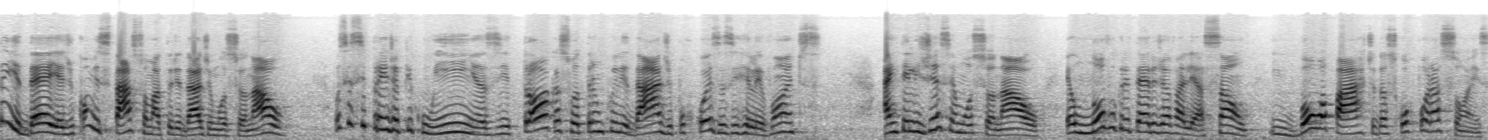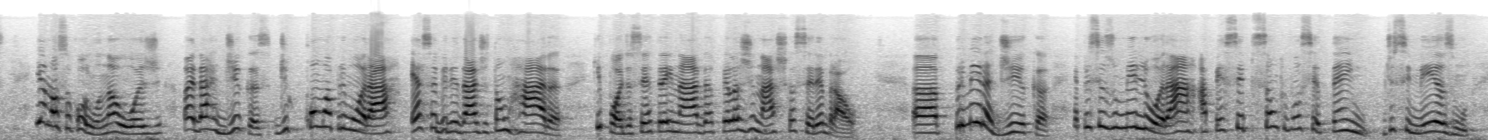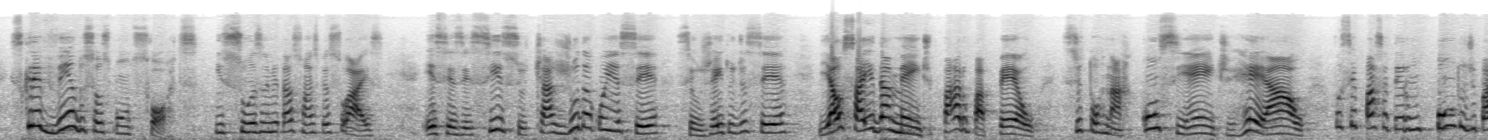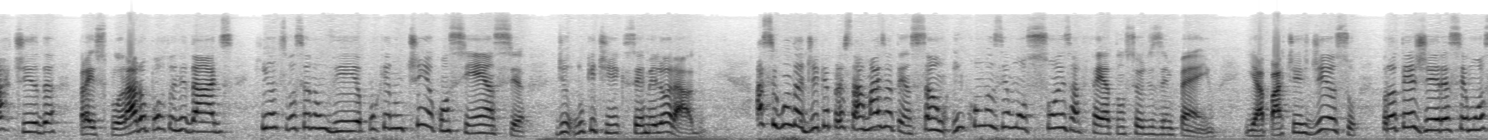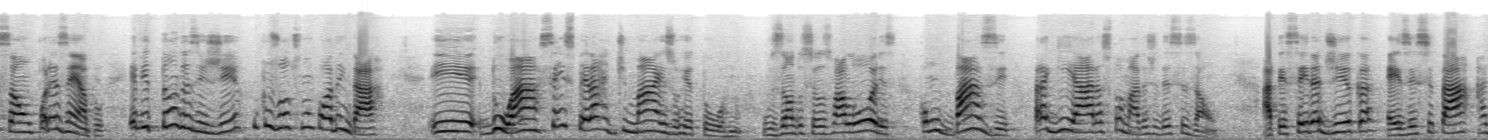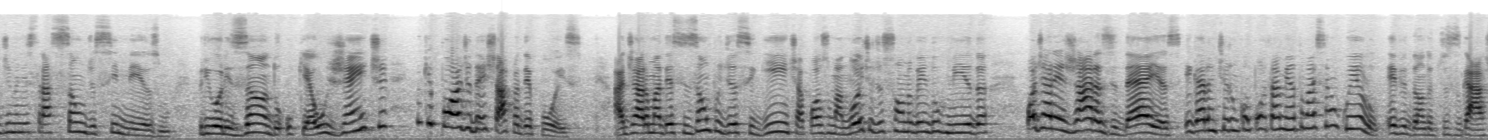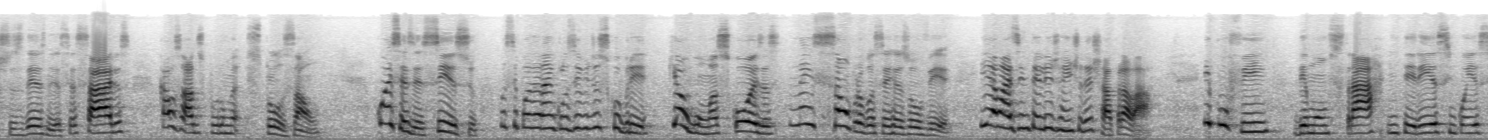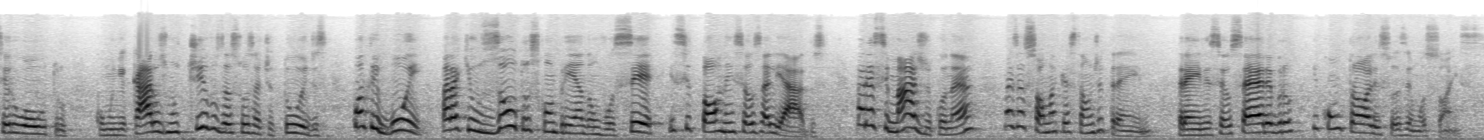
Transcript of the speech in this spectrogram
tem ideia de como está a sua maturidade emocional? Você se prende a picuinhas e troca sua tranquilidade por coisas irrelevantes? A inteligência emocional é o novo critério de avaliação em boa parte das corporações. E a nossa coluna hoje vai dar dicas de como aprimorar essa habilidade tão rara que pode ser treinada pela ginástica cerebral. A primeira dica é preciso melhorar a percepção que você tem de si mesmo, escrevendo seus pontos fortes e suas limitações pessoais. Esse exercício te ajuda a conhecer seu jeito de ser e, ao sair da mente para o papel, se tornar consciente, real, você passa a ter um ponto de partida para explorar oportunidades que antes você não via porque não tinha consciência de, do que tinha que ser melhorado. A segunda dica é prestar mais atenção em como as emoções afetam seu desempenho e, a partir disso, proteger essa emoção. Por exemplo, evitando exigir o que os outros não podem dar e doar sem esperar demais o retorno, usando seus valores como base para guiar as tomadas de decisão. A terceira dica é exercitar a administração de si mesmo, priorizando o que é urgente e o que pode deixar para depois. Adiar uma decisão para o dia seguinte, após uma noite de sono bem dormida, pode arejar as ideias e garantir um comportamento mais tranquilo, evitando desgastes desnecessários causados por uma explosão. Com esse exercício, você poderá inclusive descobrir que algumas coisas nem são para você resolver e é mais inteligente deixar para lá. E por fim, demonstrar interesse em conhecer o outro, comunicar os motivos das suas atitudes, contribui para que os outros compreendam você e se tornem seus aliados. Parece mágico, né? Mas é só uma questão de treino. Treine seu cérebro e controle suas emoções.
